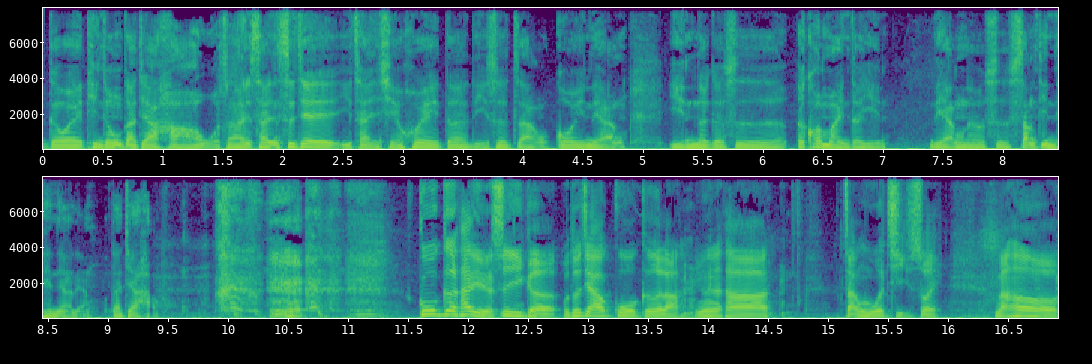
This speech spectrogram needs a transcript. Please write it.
各位听众大家好，我是阿里山世界遗产协会的理事长郭银良，银那个是二矿买的银，良呢是上进天良良，大家好。郭哥他也是一个，我都叫他郭哥啦，因为他长我几岁，然后。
